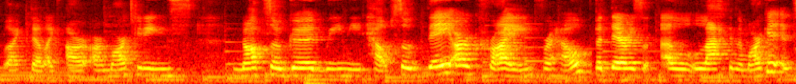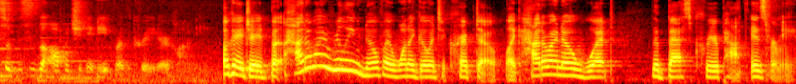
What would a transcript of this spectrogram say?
like they're like our, our marketing's not so good, we need help. So they are crying for help, but there is a lack in the market. And so this is the opportunity for the creator economy. Okay, Jade, but how do I really know if I want to go into crypto? Like, how do I know what the best career path is for me?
